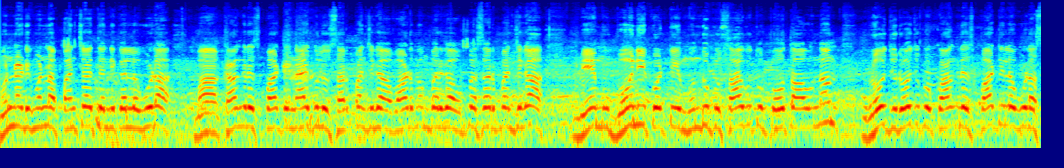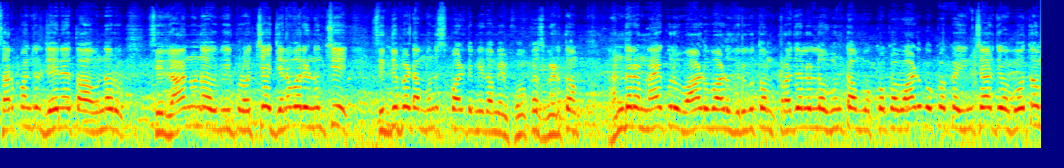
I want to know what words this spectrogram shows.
మొన్నటి మొన్న పంచాయతీ ఎన్నికల్లో కూడా మా కాంగ్రెస్ పార్టీ నాయకులు సర్పంచ్గా వార్డు మెంబర్గా ఉప సర్పంచ్గా మేము బోని కొట్టి ముందుకు సాగుతూ పోతా ఉన్నాం. రోజు రోజుకు కాంగ్రెస్ పార్టీలో కూడా సర్పంచులు చేనేతా ఉన్నారు. రానున్న ఇప్పుడు వచ్చే జనవరి నుంచి సిద్దిపేట మున్సిపాలిటీ మీద మేము ఫోకస్ పెడతాం. అందరం నాయకులు వాడు వాడు తిరుగుతాం. ప్రజలలో ఉంటాం. ఒక్కొక్క వార్డుకు ఒక్కొక్క ఇన్ఛార్జిగా పోతాం.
